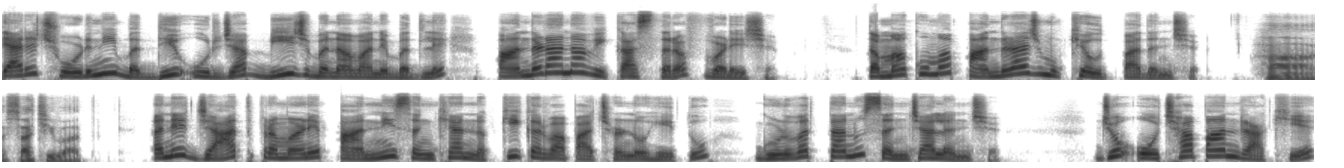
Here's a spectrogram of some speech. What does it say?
ત્યારે છોડની બધી ઊર્જા બીજ બનાવવાને બદલે પાંદડાના વિકાસ તરફ વળે છે. તમાકુમાં પાંદડા જ મુખ્ય ઉત્પાદન છે. હા સાચી વાત. અને જાત પ્રમાણે પાનની સંખ્યા નક્કી કરવા પાછળનો હેતુ ગુણવત્તાનું સંચાલન છે. જો ઓછા પાન રાખીએ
